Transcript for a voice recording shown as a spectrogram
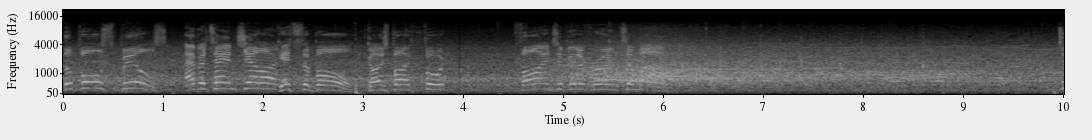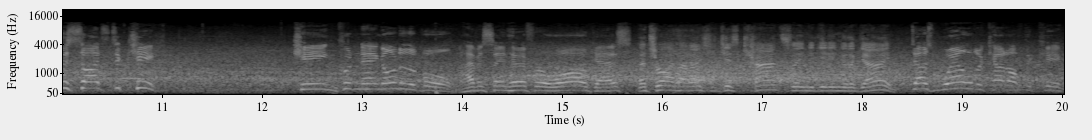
The ball spills. Abbatangelo gets the ball. Goes by foot. Finds a bit of room to mark. Decides to kick. King couldn't hang on to the ball. I haven't seen her for a while, Gaz. That's right, Hutto. She just can't seem to get into the game. Does well to cut off the kick.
